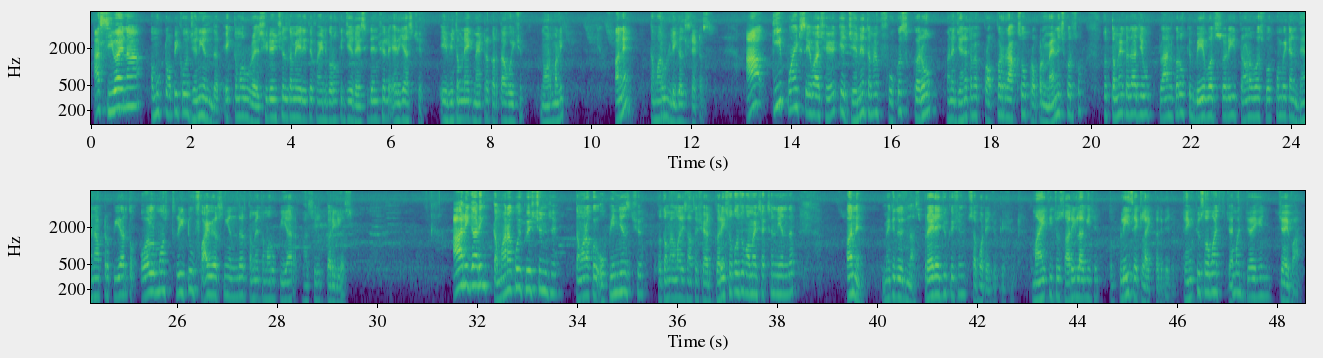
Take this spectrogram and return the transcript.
આ સિવાયના અમુક ટોપિકો જેની અંદર એક તમારું રેસિડેન્શિયલ તમે એ રીતે ફાઇન્ડ કરો કે જે રેસિડેન્શિયલ એરિયાઝ છે, એ બી તમને એક મેટર કરતા હોય છે નોર્મલી અને તમારું લીગલ સ્ટેટસ આ કી પોઈન્ટ્સ એવા છે કે જેને તમે ફોકસ કરો અને જેને તમે પ્રોપર રાખશો પ્રોપર મેનેજ કરશો તો તમે કદાચ એવું પ્લાન કરો કે બે વર્ષ સ્ટડી ત્રણ વર્ષ work permit and then after PR તો ઓલમોસ્ટ થ્રી ટુ ફાઇવ યર્સની અંદર તમે તમારું પીઆર હાસિલ કરી લેશો. આ રિગાર્ડિંગ તમારા કોઈ ક્વેશ્ચન છે, તમારા કોઈ ઓપિનિયન્સ છે, તો તમે અમારી સાથે શેર કરી શકો છો કોમેન્ટ સેક્શનની અંદર. અને મેં કીધું રીતના સ્પ્રેડ એજ્યુકેશન સપોર્ટ એજ્યુકેશન માહિતી જો સારી લાગી છે, તો પ્લીઝ એક લાઇક કરી દેજો. થેન્ક યુ સો મચ જય મચ જય હિન્દ, જય ભારત.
